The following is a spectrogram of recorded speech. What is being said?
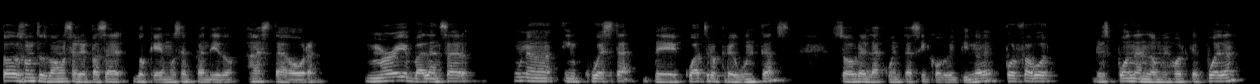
todos juntos vamos a repasar lo que hemos aprendido hasta ahora. Murray va a lanzar una encuesta de cuatro preguntas sobre la cuenta 529. Por favor, respondan lo mejor que puedan.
